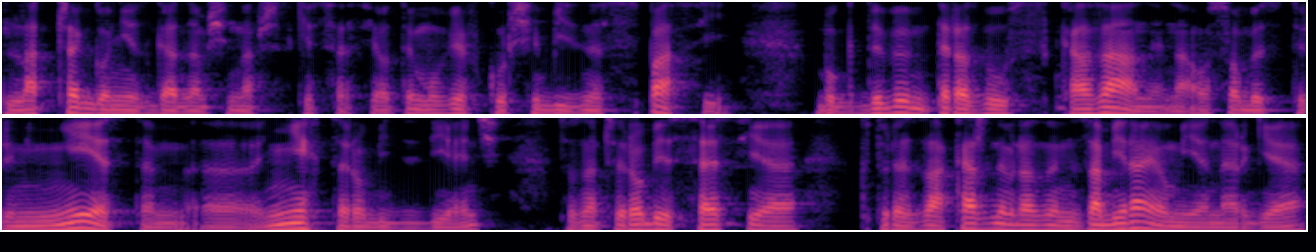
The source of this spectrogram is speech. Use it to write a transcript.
dlaczego nie zgadzam się na wszystkie sesje. O tym mówię w kursie Biznes z Pasji, bo gdybym teraz był skazany na osoby, z którymi nie jestem, e, nie chcę robić zdjęć, to znaczy robię sesje, które za każdym razem zabierają mi energię,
